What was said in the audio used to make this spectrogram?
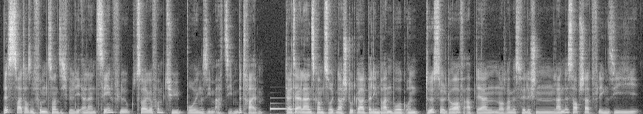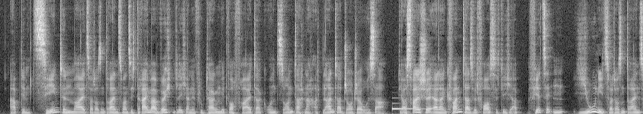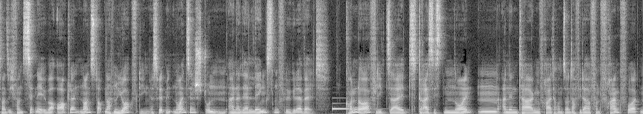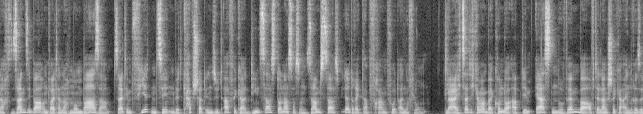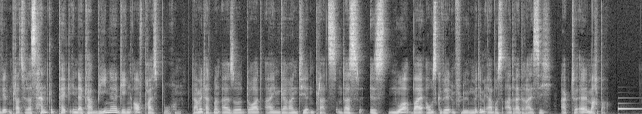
Bis 2025 will die Airline 10 Flugzeuge vom Typ Boeing 787 betreiben. Delta Airlines kommt zurück nach Stuttgart, Berlin-Brandenburg und Düsseldorf. Ab der nordrhein-westfälischen Landeshauptstadt fliegen sie ab dem 10. Mai 2023 dreimal wöchentlich an den Flugtagen Mittwoch, Freitag und Sonntag nach Atlanta, Georgia, USA. Die australische Airline Qantas wird voraussichtlich ab 14. Juni 2023 von Sydney über Auckland nonstop nach New York fliegen. Es wird mit 19 Stunden einer der längsten Flüge der Welt. Condor fliegt seit 30.09. an den Tagen Freitag und Sonntag wieder von Frankfurt nach Sansibar und weiter nach Mombasa. Seit dem 4.10. wird Kapstadt in Südafrika dienstags, donnerstags und samstags wieder direkt ab Frankfurt angeflogen. Gleichzeitig kann man bei Condor ab dem 1. November auf der Langstrecke einen reservierten Platz für das Handgepäck in der Kabine gegen Aufpreis buchen. Damit hat man also dort einen garantierten Platz. Und das ist nur bei ausgewählten Flügen mit dem Airbus A330 aktuell machbar.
